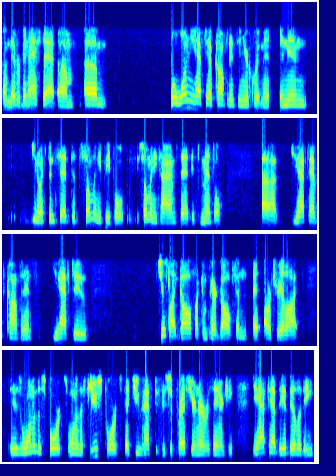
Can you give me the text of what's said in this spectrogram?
I've never been asked that. Um, um, well, one, you have to have confidence in your equipment, and then, you know, it's been said to so many people so many times that it's mental. Uh, you have to have confidence. You have to, just like golf. I compare golf and uh, archery a lot. Is one of the sports, one of the few sports that you have to suppress your nervous energy. You have to have the ability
